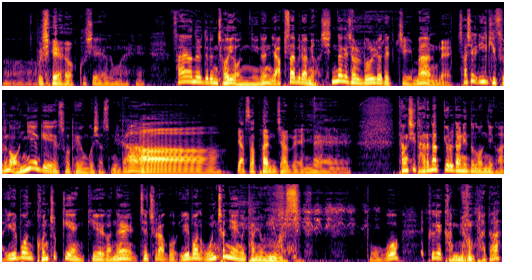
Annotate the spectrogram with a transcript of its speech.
어, 굿이에요. 굿이에요, 정말. 예. 사연을 들은 저희 언니는 얍삽이라며 신나게 저를 놀려댔지만 네. 사실 이 기술은 언니에게서 배운 것이었습니다. 아, 얍삽한 자매. 네. 당시 다른 학교를 다니던 언니가 일본 건축기행 기획안을 제출하고 일본 온천 여행을 다녀온 것을 보고 크게 감명받아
